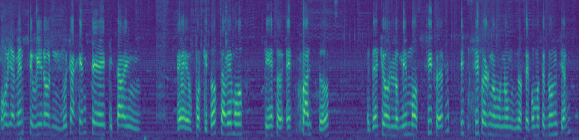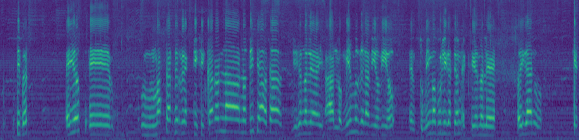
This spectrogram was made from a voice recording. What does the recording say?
Obviamente hubieron mucha gente que estaba en... eh, porque todos sabemos que eso es falso. De hecho, los mismos Zipper, Zip- Zipper no, no, no sé cómo se pronuncian, Zipper, ellos eh, más tarde rectificaron la noticia, o sea, diciéndole a, a los miembros de la BioBio, en su misma publicación, escribiéndole, oigan, ¿qué,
